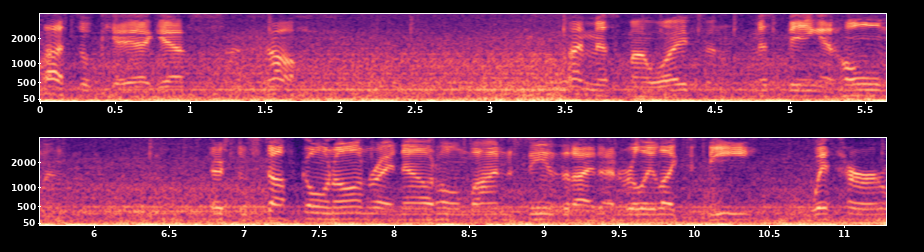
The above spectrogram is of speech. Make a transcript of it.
that's okay, I guess. Oh, I miss my wife and miss being at home and there's some stuff going on right now at home behind the scenes that I'd, I'd really like to be with her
